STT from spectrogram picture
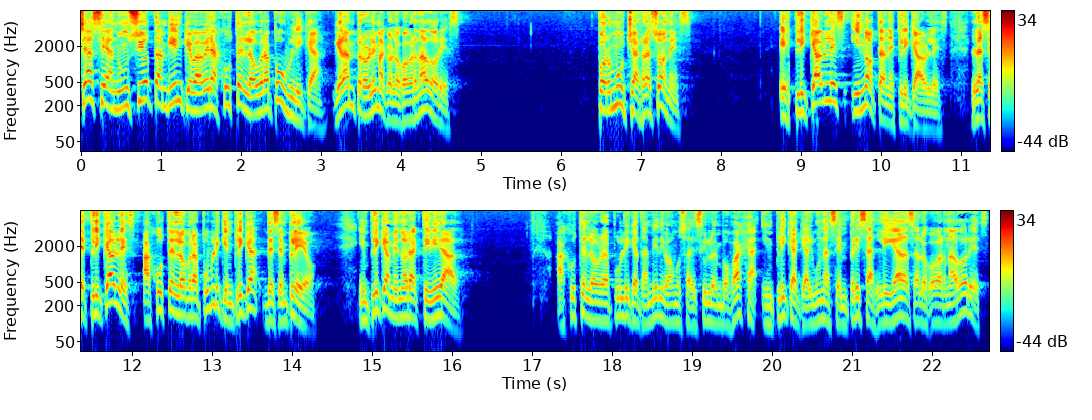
Ya se anunció también que va a haber ajuste en la obra pública. Gran problema con los gobernadores. Por muchas razones. Explicables y no tan explicables. Las explicables, ajuste en la obra pública implica desempleo, implica menor actividad. Ajuste en la obra pública también, y vamos a decirlo en voz baja, implica que algunas empresas ligadas a los gobernadores,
